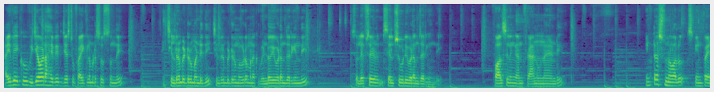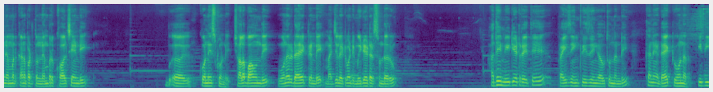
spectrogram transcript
హైవేకు విజయవాడ హైవేకి జస్ట్ ఫైవ్ కిలోమీటర్స్ వస్తుంది. చిల్డ్రన్ బెడ్రూమ్ అండి ఇది. చిల్డ్రన్ బెడ్రూమ్ కూడా మనకు విండో ఇవ్వడం జరిగింది. సో లెఫ్ట్ సైడ్ సెల్ఫ్స్ కూడా ఇవ్వడం జరిగింది. ఫాల్ సీలింగ్ అండ్ ఫ్యాన్ ఉన్నాయండి. ఇంట్రెస్ట్ ఉన్న వాళ్ళు స్క్రీన్ పై నెంబర్ కనపడుతున్న నెంబర్ కాల్ చేయండి. కొనేసుకోండి. చాలా బాగుంది. ఓనర్ డైరెక్ట్ అండి. మధ్యలో ఎటువంటి మీడియేటర్స్ ఉండరు. అదే మీడియేటర్ అయితే ప్రైస్ ఇంక్రీజింగ్ అవుతుందండి. కానీ డైరెక్ట్ ఓనర్ ఇది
